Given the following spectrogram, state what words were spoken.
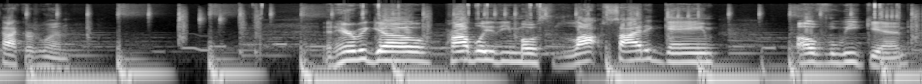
Packers win. And here we go. Probably the most lopsided game of the weekend.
